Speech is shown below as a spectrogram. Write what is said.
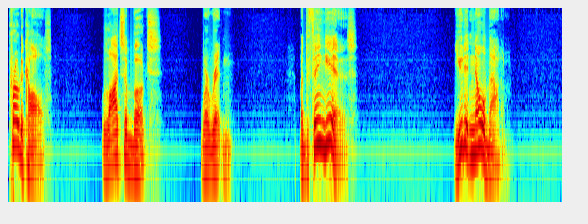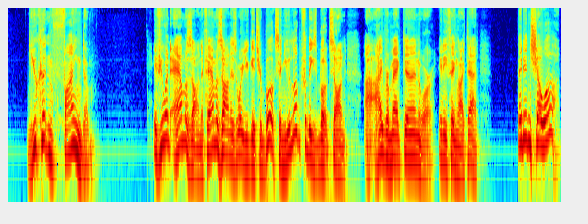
protocols? Lots of books were written. But the thing is, you didn't know about them. You couldn't find them. If you went to Amazon, if Amazon is where you get your books and you look for these books on uh, ivermectin or anything like that, they didn't show up.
